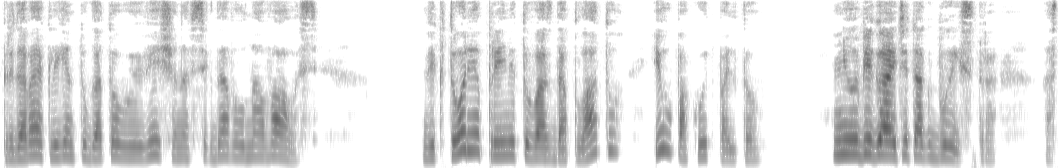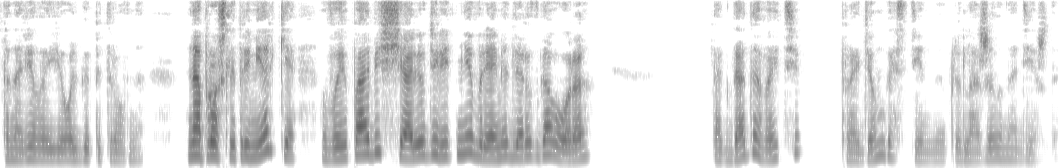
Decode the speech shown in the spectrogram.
Придавая клиенту готовую вещь, она всегда волновалась. Виктория примет у вас доплату и упакует пальто. «Не убегайте так быстро», — остановила ее Ольга Петровна. «На прошлой примерке вы пообещали уделить мне время для разговора». «Тогда давайте пройдем в гостиную», — предложила Надежда.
